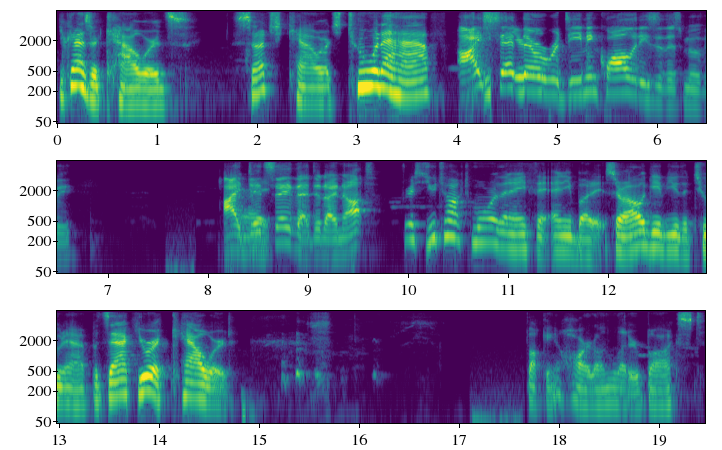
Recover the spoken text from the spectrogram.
you guys are cowards. Such cowards. Two and a half. I You said there were redeeming qualities of this movie. I did Right. say that, did I not? Chris, you talked more than anything anybody, so I'll give you the two and a half. But Zach, you're a coward. Fucking hard on Letterboxd.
